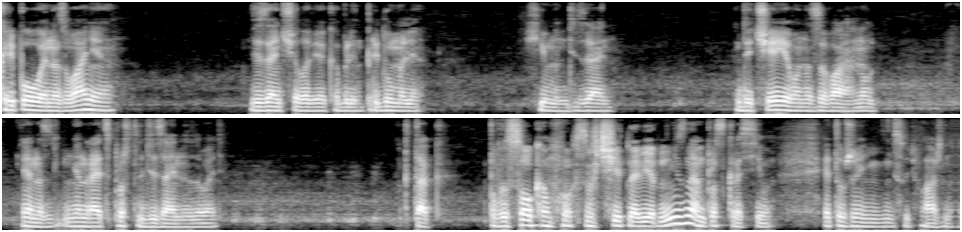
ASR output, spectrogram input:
криповое название. Дизайн человека, блин, придумали. Human Design. ДЧ его называю. Ну, я, мне нравится просто дизайн называть. Так по-высокому звучит, наверное. Не знаю, просто красиво. Это уже не суть важно.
